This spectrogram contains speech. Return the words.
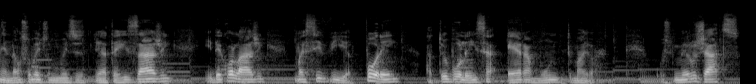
E não somente no momento de aterrissagem e decolagem, mas se via, porém, a turbulência era muito maior. Os primeiros jatos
